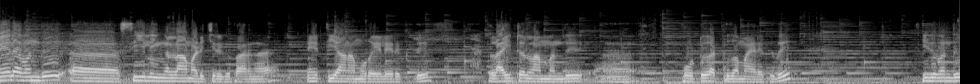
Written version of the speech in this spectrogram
மேலே வந்து சீலிங் எல்லாம் அடிச்சிருக்கு பாருங்கள் நேர்த்தியான முறையில் இருக்குது. லைட்டெல்லாம் வந்து போட்டு அற்புதமாக இருக்குது. இது வந்து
